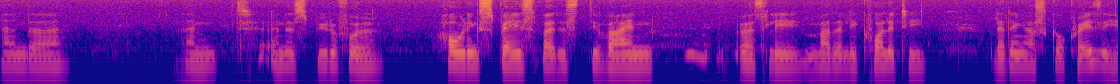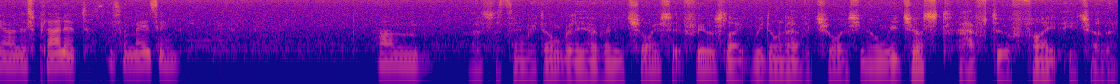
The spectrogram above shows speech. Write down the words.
and uh, and and this beautiful holding space by this divine, earthly, motherly quality, letting us go crazy here on this planet. It's amazing. Um, That's the thing, we don't really have any choice. It feels like we don't have a choice, you know. We just have to fight each other.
